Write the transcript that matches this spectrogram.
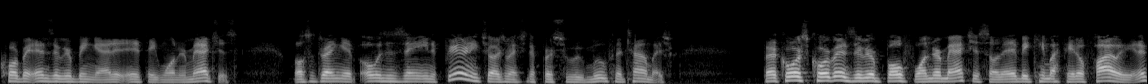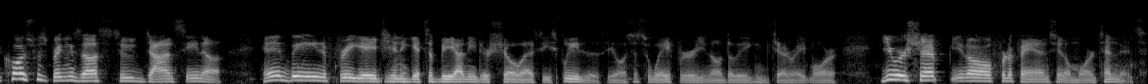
Corbin and Ziggler being added if they won their matches. Also threatening if Owens and Zayn interfere in each other's matches, the person will be removed from the title match. But of course, Corbin and Ziggler both won their matches, so they became a fatal five And of course, which brings us to John Cena. Him being a free agent, he gets to be on either show as he pleases. You know, it's just a way for, you know, WWE can generate more viewership, you know, for the fans, you know, more attendance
